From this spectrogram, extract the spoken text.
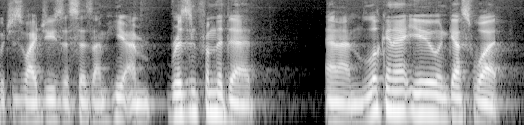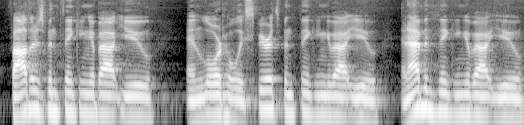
Which is why Jesus says, I'm here, I'm risen from the dead, and I'm looking at you, and guess what? Father's been thinking about you, and Lord, Holy Spirit's been thinking about you, and I've been thinking about you,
